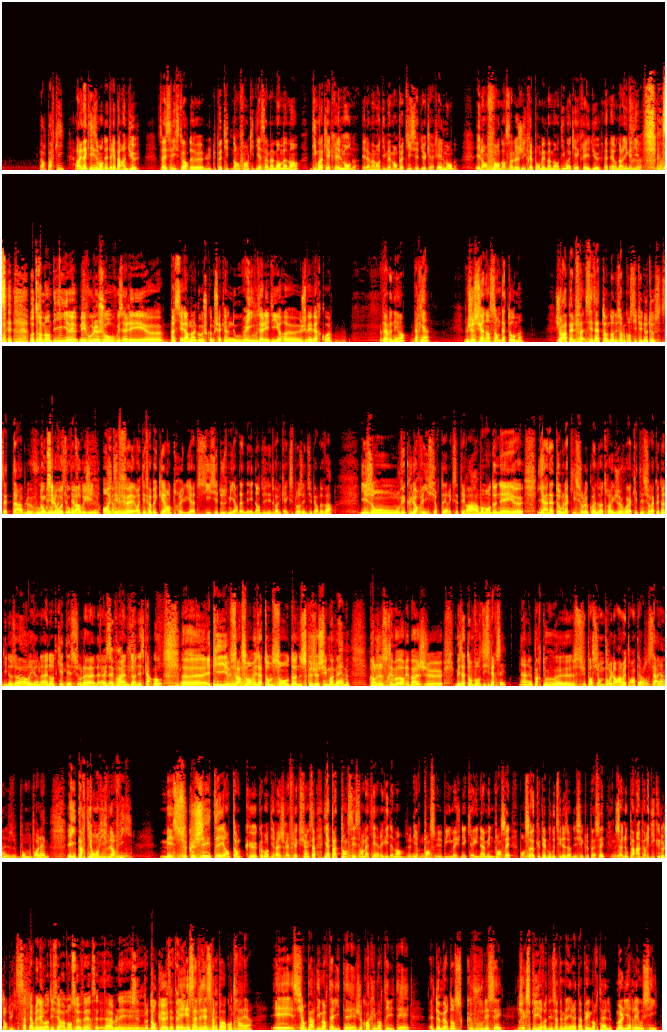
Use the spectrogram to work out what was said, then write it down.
Alors par qui? Alors il y en a qui disent le monde a été créé par un dieu. Vous savez, c'est l'histoire du petit enfant qui dit à sa maman, maman, dis-moi qui a créé le monde. Et la maman dit, mais mon petit, c'est Dieu qui a créé le monde. Et l'enfant, dans sa logique, répond, mais maman, dis-moi qui a créé Dieu. on n'a rien gagné. Autrement dit. Euh, mais, vous, le jour où vous allez euh, passer l'arme à gauche comme chacun de nous, vous allez dire, euh, je vais vers quoi? Vers le néant, vers rien. Je suis un ensemble d'atomes je rappelle, ces atomes dont nous sommes constitués, nous tous, cette table, vous, donc c'est le retour aux origines, ont été faits, ont été fabriqués entre il y a 6 et 12 milliards d'années dans une étoile qui a explosé, une supernova. Ils ont vécu leur vie sur Terre, etc. À un moment donné, euh, il y a un atome là qui est sur le coin de votre œil, je vois, qui était sur la queue d'un dinosaure. Il y en a un autre qui était sur la, la, la pointe d'un escargot. Euh, et puis, en ce moment, mes atomes sont, donnent ce que je suis moi-même. Quand je serai mort, et eh ben, je, mes atomes vont se disperser. Hein, partout. Euh, je sais pas si on me brûlera, mettre en terre, j'en sais rien, pour mon problème. Et ils partiront vivre leur vie. Mais ce que j'ai été en tant que, comment dirais-je, réflexion, ça, il n'y a pas de pensée sans matière, évidemment. Je veux dire, mm imaginez qu'il y a une âme et une pensée. Bon, ça a occupé beaucoup de philosophes des siècles passés. Ça nous paraît un peu ridicule aujourd'hui. Ça permet de voir différemment ce verre, cette table et. Donc, euh, et, et, ça ne désespère pas, au contraire. Et si on parle d'immortalité, je crois que l'immortalité, elle demeure dans ce que vous laissez. Shakespeare, d'une certaine manière, est un peu immortel. Molière l'est aussi.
